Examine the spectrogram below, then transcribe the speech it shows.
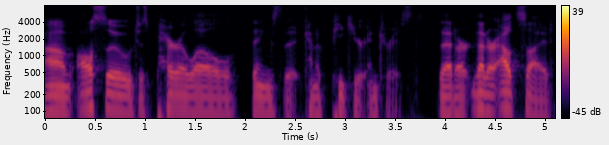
Um, also, just parallel things that kind of pique your interest that are that are outside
